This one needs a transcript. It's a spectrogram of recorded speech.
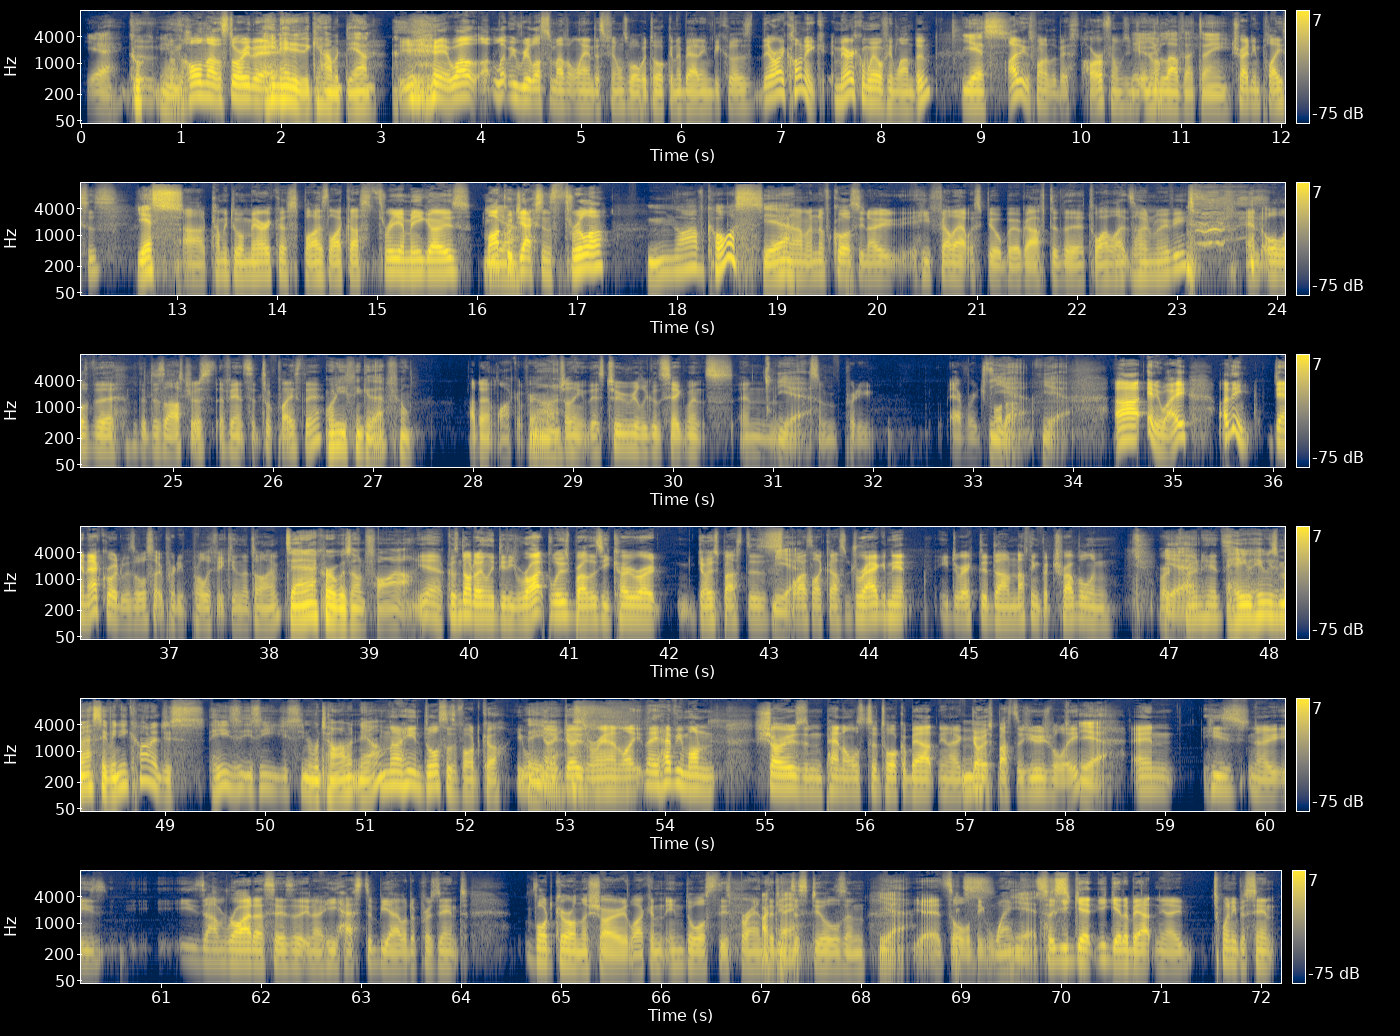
yeah. Cook, you know, a whole nother story there. he needed to calm it down. Yeah, well, uh, let me reel off some other Landis films while we're talking about him because they're iconic. American Werewolf in London. Yes. I think it's one of the best horror films in yeah, you love that, don't you? Trading Places, Yes. uh, Coming to America, Spies Like Us, Three Amigos, Michael Yeah. Jackson's Thriller. Mm, oh, of course. Yeah. Um, and of course, you know, he fell out with Spielberg after the Twilight Zone movie and all of the, the disastrous events that took place there. What do you think of that film? I don't like it very No. much. I think there's two really good segments and Yeah. some pretty average fodder. Yeah. Yeah. Uh, anyway, I think Dan Aykroyd was also pretty prolific in the time. Dan Aykroyd was on fire. Yeah, because not only did he write Blues Brothers, he co-wrote Ghostbusters, Yeah. Spies Like Us, Dragnet. He directed um, Nothing But Trouble and wrote Yeah. Coneheads. He he was massive, and he kind of just he's is he just in retirement now? No, he endorses vodka. He you know, go. goes around like they have him on shows and panels to talk about you know Mm. Ghostbusters usually, Yeah. and he's you know he's his um writer says that you know he has to be able to present vodka on the show like and endorse this brand that he distills and Yeah. yeah it's all a big wank. yeah, so you get you get about you know twenty percent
